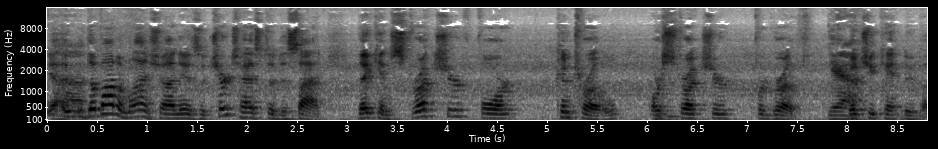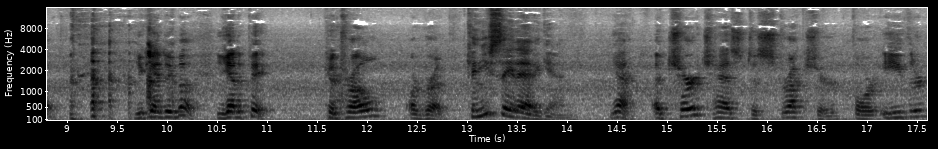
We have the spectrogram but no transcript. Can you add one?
Yeah, Uh, the bottom line, Sean, is the church has to decide. They can structure for control or structure for growth. Mm-hmm. Yeah. But you can't do both. you can't do both. You got to pick control or growth. can you say that again? Yeah. A church has to structure for either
